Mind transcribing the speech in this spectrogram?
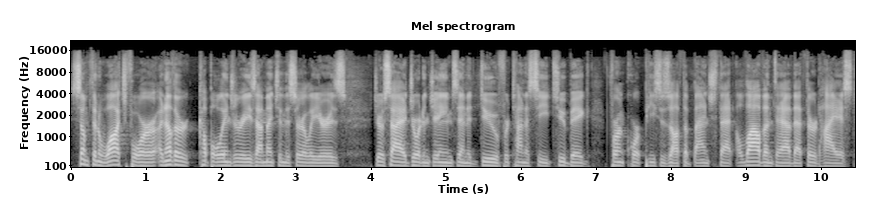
something to watch for. Another couple injuries I mentioned this earlier is Josiah Jordan James and Aidoo for Tennessee, two big front court pieces off the bench that allow them to have that third highest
